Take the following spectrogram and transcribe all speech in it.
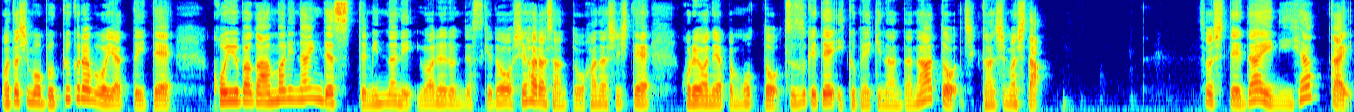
私もブッククラブをやっていて、こういう場があんまりないんですってみんなに言われるんですけど、志原さんとお話しして、これはね、やっぱもっと続けていくべきなんだなと実感しました。そして第200回、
